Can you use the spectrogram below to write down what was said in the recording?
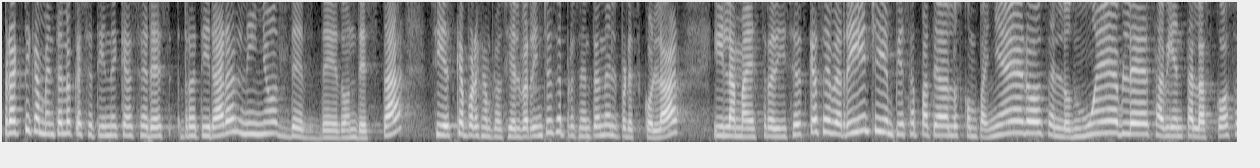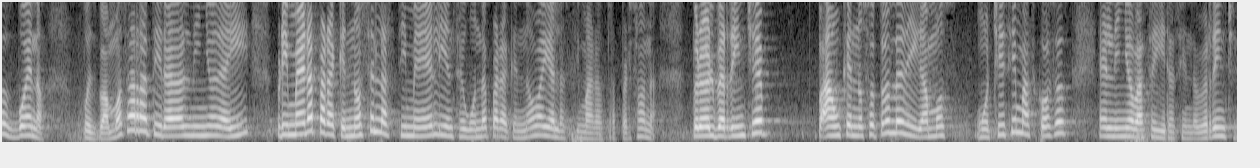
prácticamente lo que se tiene que hacer es retirar al niño de, donde está. Si es que, por ejemplo, si el berrinche se presenta en el preescolar y la maestra dice, es que hace berrinche y empieza a patear a los compañeros, en los muebles, avienta las cosas, bueno, pues vamos a retirar al niño de ahí, primera para que no se lastime él y en segunda para que no vaya a lastimar a otra persona. Pero el berrinche aunque nosotros le digamos muchísimas cosas, el niño va a seguir haciendo berrinche.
